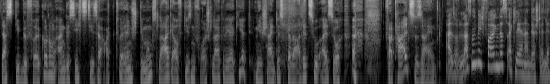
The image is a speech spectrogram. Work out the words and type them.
dass die Bevölkerung angesichts dieser aktuellen Stimmungslage auf diesen Vorschlag reagiert? Mir scheint es geradezu also fatal zu sein. Also lassen Sie mich Folgendes erklären an der Stelle.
